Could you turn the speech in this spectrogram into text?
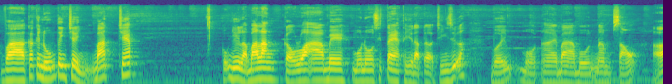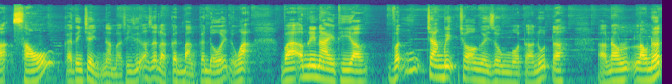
và các cái núm tinh chỉnh bát chép cũng như là ba lăng cầu loa AB mono system thì đặt ở chính giữa với 1 2 3 4 5 6 đó, 6 cái tinh chỉnh nằm ở chính giữa rất là cân bằng cân đối đúng không ạ? Và âm ly này thì uh, vẫn trang bị cho người dùng một uh, nút uh, uh, lau, lau nớt.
